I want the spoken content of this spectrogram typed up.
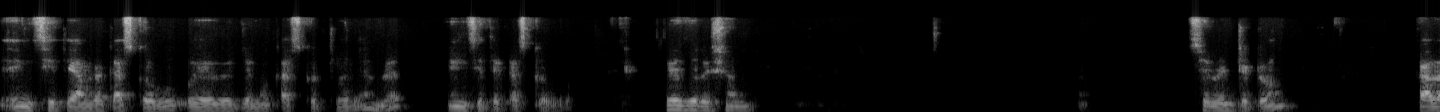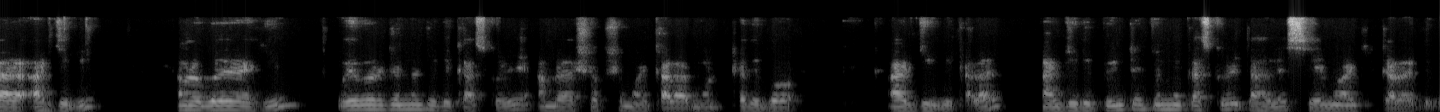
ইঞ্চিতে আমরা কাজ করব ওয়েবের জন্য কাজ করতে হলে আমরা ইঞ্চিতে কাজ করব। রেজুলেশন সেভেন্টি টু কালার আট জিবি আমরা বলে রাখি ওয়েবের জন্য যদি কাজ করি, আমরা সবসময় কালার মোডটা দেব আট জিবি কালার আর যদি প্রিন্টের জন্য কাজ করি, তাহলে সেম ওয়াইট কালার দেব।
